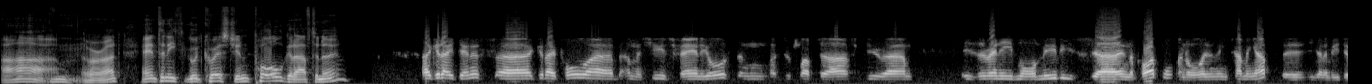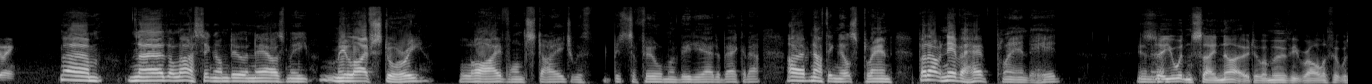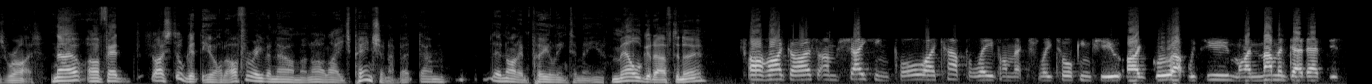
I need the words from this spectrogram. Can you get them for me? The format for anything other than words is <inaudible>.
Ah, all right. Anthony, good question. Paul, good afternoon. Uh, g'day, Denis. Uh, g'day, Paul. Uh, I'm a huge fan of yours, and I'd just love to ask you: um, Is there any more movies uh, in the pipeline, or anything coming up that you're going to be doing? Um, no, the last thing I'm doing now is me me life story live on stage with bits of film and video to back it up. I have nothing else planned, but I never have planned ahead. You know. So you wouldn't say no to a movie role if it was right? No, I've had. I still get the odd offer, even though I'm an old age pensioner. But um, they're not appealing to me. Mel, good afternoon. Oh, hi, guys. I'm shaking, Paul. I can't believe I'm actually talking to you. I grew up with you. My mum and dad had this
